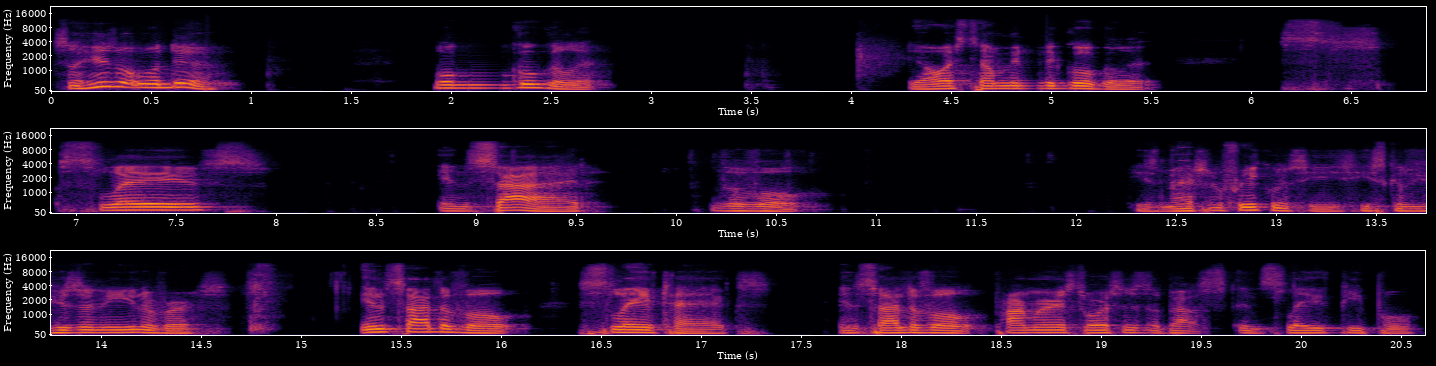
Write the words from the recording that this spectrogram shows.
So here's what we'll do. We'll Google it. They always tell me to Google it. S- slaves inside the vault. He's matching frequencies. He's confusing the universe. Inside the vault, slave tags. Inside the vault, primary sources about enslaved people.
